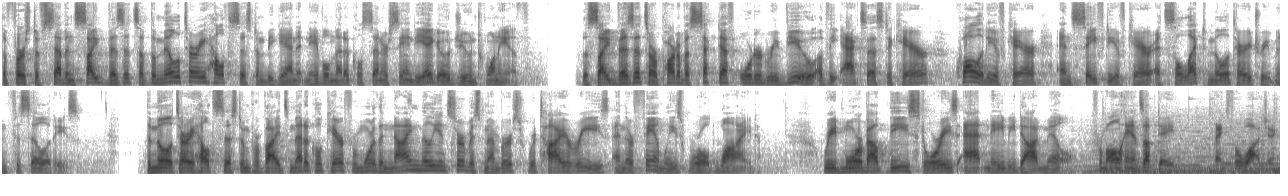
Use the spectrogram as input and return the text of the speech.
The first of seven site visits of the Military Health System began at Naval Medical Center San Diego June 20th. The site visits are part of a SecDef ordered review of the access to care, quality of care, and safety of care at select military treatment facilities. The military health system provides medical care for more than 9 million service members, retirees, and their families worldwide. Read more about these stories at Navy.mil. From All Hands Update, thanks for watching.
